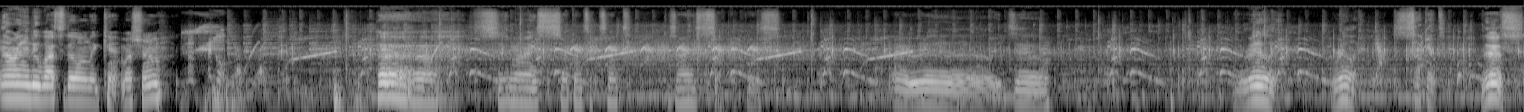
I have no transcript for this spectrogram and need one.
now we're gonna do Watch the Lonely Camp Mushroom. Uh, this is my second attempt because I suck at this. I really do. I really, really suck at this.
